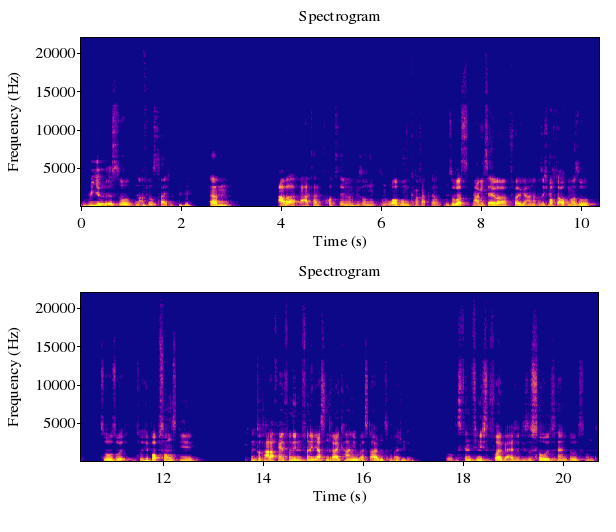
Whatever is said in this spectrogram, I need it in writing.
real ist, so, in Anführungszeichen. Mhm. Ähm, aber er hat halt trotzdem irgendwie so einen, so einen Ohrwurm-Charakter. Und sowas mag ich selber voll gerne. Also ich mochte auch immer so, so, so, so Hip-Hop-Songs, die ich bin totaler Fan von den, von den ersten drei Kanye West-Alben zum mhm. Beispiel. Mhm. So, das finde find ich so voll geil. Also diese Soul-Samples und,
